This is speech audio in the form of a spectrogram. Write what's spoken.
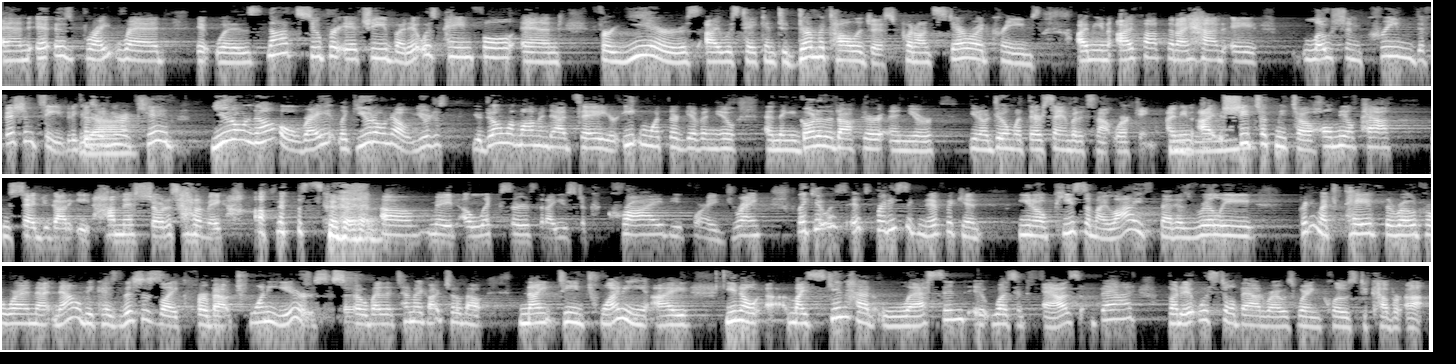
And it is bright red. It was not super itchy, but it was painful. And for years, I was taken to dermatologists, put on steroid creams. I mean, I thought that I had a lotion cream deficiency because Yeah. when you're a kid, you don't know, right? Like you don't know. You're just, you're doing what mom and dad say, you're eating what they're giving you, and then you go to the doctor and you're, you know, doing what they're saying, but it's not working. I mean, I, she took me to a homeopath who said you got to eat hummus, showed us how to make hummus, um, made elixirs that I used to cry before I drank. Like it was, it's pretty significant, you know, piece of my life that has really pretty much paved the road for where I'm at now because this is like for about 20 years. So by the time I got to about 19, 20, I, you know, my skin had lessened. It wasn't as bad, but it was still bad where I was wearing clothes to cover up.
